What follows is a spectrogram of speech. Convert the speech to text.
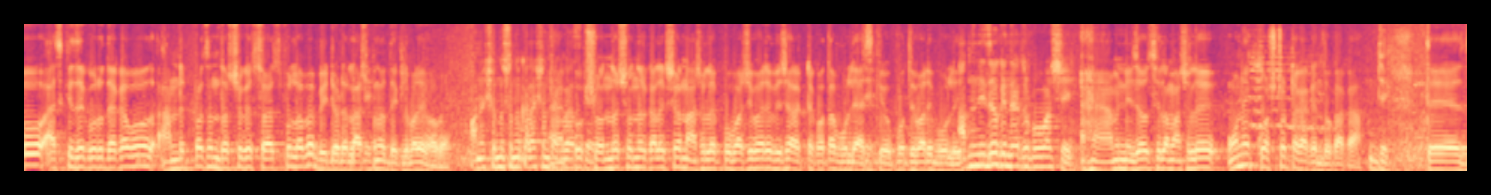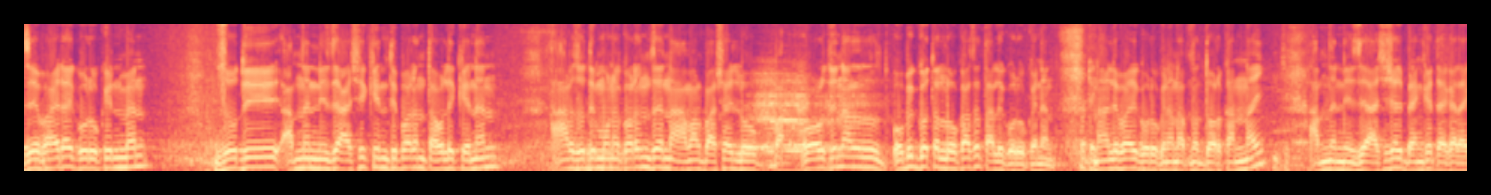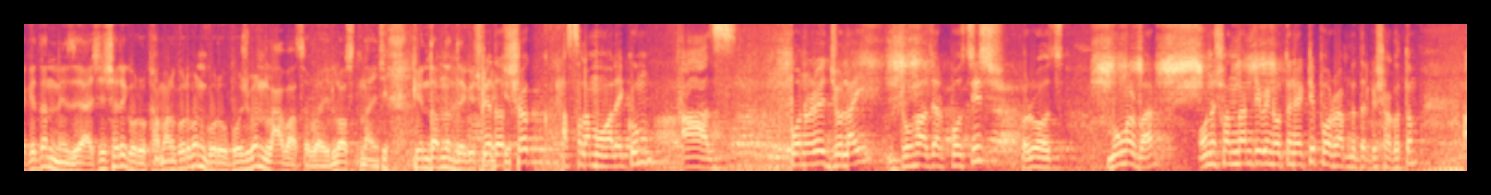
তো আজকে যে গরু দেখাবো হান্ড্রেড পার্সেন্ট দর্শকের চয়েসফুল হবে ভিডিওটা লাস্ট পর্যন্ত দেখলে পরে হবে। অনেক সুন্দর সুন্দর কালেকশন থাকবে হ্যাঁ, খুব সুন্দর সুন্দর কালেকশন আসলে প্রবাসী ভাইয়ের বিষয়ে একটা কথা বলি আজকে প্রতিবারই বলি। আপনি নিজেও কিন্তু একটা প্রবাসী। হ্যাঁ আমি নিজেও ছিলাম আসলে অনেক কষ্ট টাকা কিন্তু কাকা। তে যে ভাইরাই গরু কিনবেন যদি আপনি নিজে আসি কিনতে পারেন তাহলে কেনেন? আর যদি মনে করেন যে না আমার বাসায় লোক অরিজিনাল অভিজ্ঞতার লোক আছে তাহলে গরু কেনেন। নাহলে ভাই গরু কেনেন আপনার দরকার নাই। আপনি নিজে আসি সারি ব্যাংকে টাকা রেখে দেন নিজে আসি সারি গরু খামার করবেন গরু পুষবেন লাভ আছে ভাই লস নাই। কিন্তু আপনার দেখে প্রিয় দর্শক আসসালামু আলাইকুম। আজ পনেরোই জুলাই দু হাজার পঁচিশ রোজ মঙ্গলবার অনুসন্ধান টিভি নতুন একটি পর্বে আপনাদেরকে স্বাগতম।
